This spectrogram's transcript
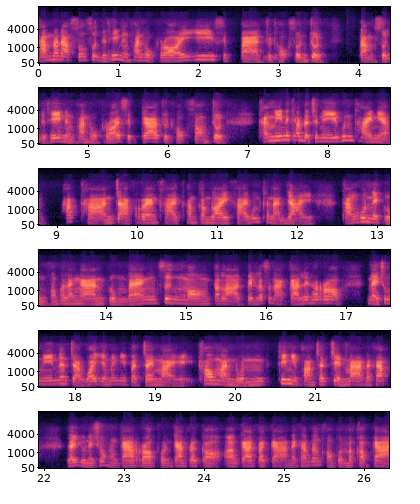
ทำระดับสูงสุดอยู่ที่ 1,628.60 จุด ต่ำสุดอยู่ที่ 1,619.62 จุด ทั้งนี้นะครับดัชนีหุ้นไทยเนี่ย พักฐานจากแรงขายทำกำไรขายหุ้นขนาดใหญ่ ทั้งหุ้นในกลุ่มของพลังงานกลุ่มแบงก์ซึ่งมองตลาดเป็นลักษณะการเล่นรอบ ในช่วงนี้เนื่องจากว่ายังไม่มีปัจจัยใหม่ เข้ามาหนุนที่มีความชัดเจนมากนะครับและอยู่ในช่วงของการรอผลการประกอบการประกาศนะครับ เรื่องของผลประกอบการ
